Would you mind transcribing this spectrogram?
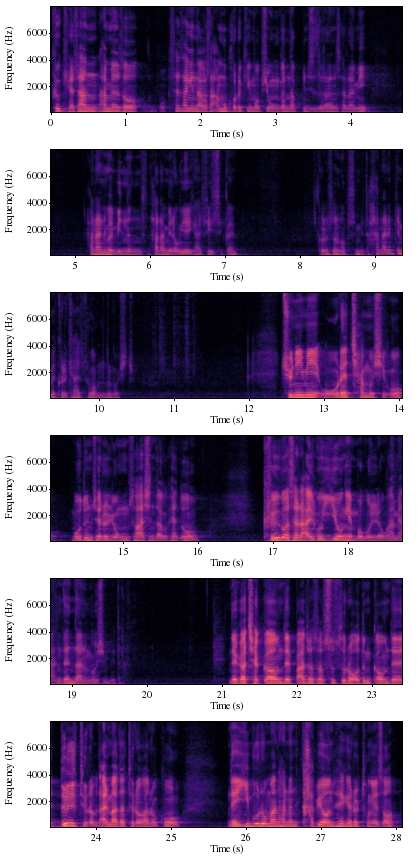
그 계산하면서 세상에 나가서 아무 거리낌 없이 온갖 나쁜 짓을 하는 사람이 하나님을 믿는 사람이라고 얘기할 수 있을까요? 그럴 수는 없습니다. 하나님 때문에 그렇게 할 수가 없는 것이죠. 주님이 오래 참으시고 모든 죄를 용서하신다고 해도 그것을 알고 이용해 먹으려고 하면 안 된다는 것입니다. 내가 죄 가운데 빠져서 스스로 어둠 가운데 늘 들어, 날마다 들어가 놓고 내 입으로만 하는 가벼운 회개를 통해서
